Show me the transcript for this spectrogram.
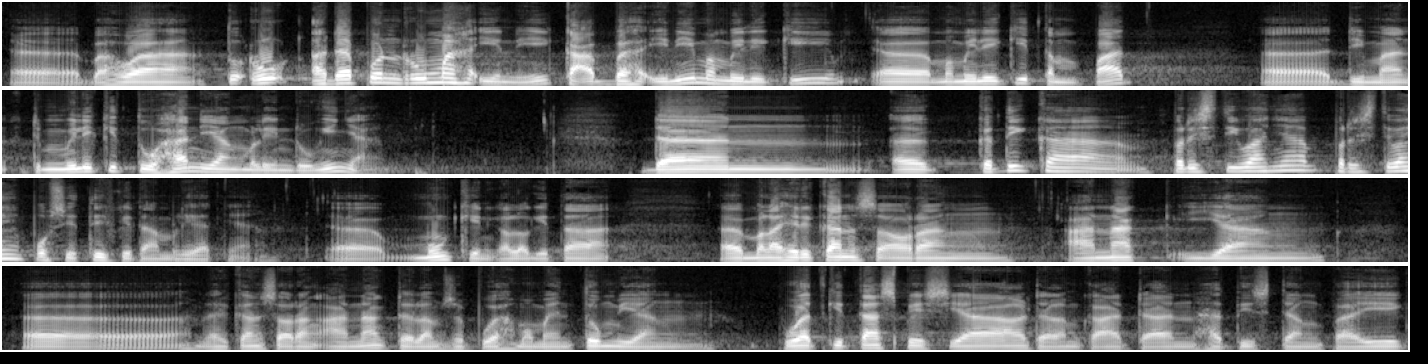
Uh, bahwa adapun rumah ini Ka'bah ini memiliki uh, memiliki tempat uh, di memiliki Tuhan yang melindunginya. Dan uh, ketika peristiwanya peristiwa yang positif kita melihatnya. Uh, mungkin kalau kita uh, melahirkan seorang anak yang uh, melahirkan seorang anak dalam sebuah momentum yang buat kita spesial dalam keadaan hati sedang baik,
